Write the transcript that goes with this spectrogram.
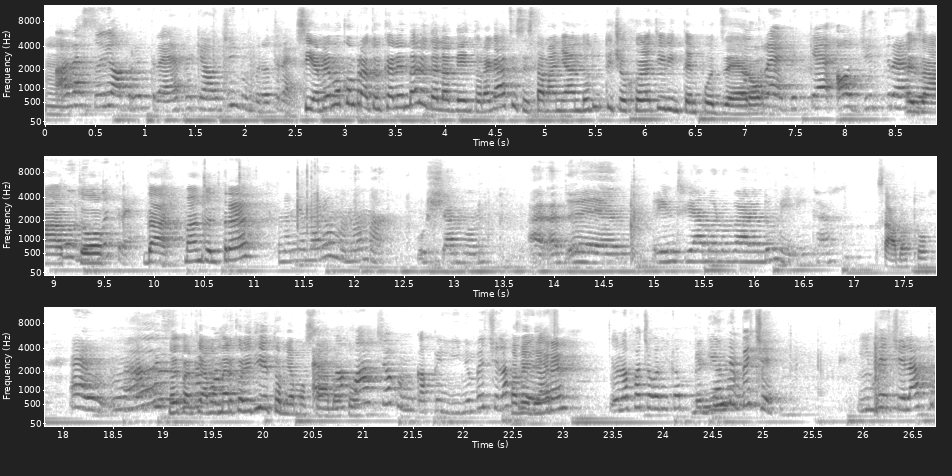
Mm. Adesso io apro il 3 perché oggi è il numero 3. Sì, abbiamo comprato il calendario dell'avvento, ragazzi, si sta mangiando tutti i cioccolatini in tempo zero. 3 perché oggi è il 3. Esatto. 1, 2, 3. Dai, mangia il 3. Quando andiamo a Roma, mamma, usciamo, a- a- eh, rientriamo a Novara domenica. Sabato. Eh, Noi partiamo mercoledì e torniamo È sabato. una faccia con un cappellino, invece la Fa vedere? È una faccia con il cappellino, invece Invece l'altro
